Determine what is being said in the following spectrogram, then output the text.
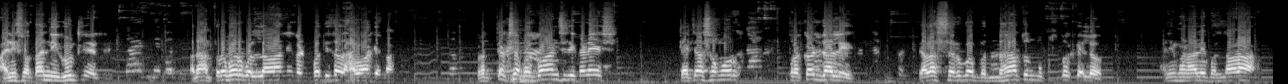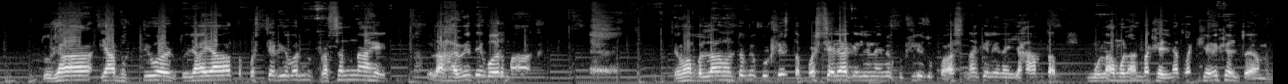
आणि स्वतः निघून गेले. रात्रभर बल्लाळाने गणपतीचा धावा केला. प्रत्यक्ष भगवान श्री गणेश त्याच्यासमोर प्रकट झाले. त्याला सर्व बंधनातून मुक्त केलं. आणि म्हणाले बल्लाळा तुझ्या या भक्तीवर तुझ्या या तपश्चर्येवर मी प्रसन्न आहे. तुला हवे ते वर माग. तेव्हा बल्लाळ म्हणतो मी कुठलीच तपश्चर्या केली नाही मी कुठलीच उपासना केली नाही. हा आमचा मुला मुलांचा खेळण्याचा खेळ खेळतोय आम्ही.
